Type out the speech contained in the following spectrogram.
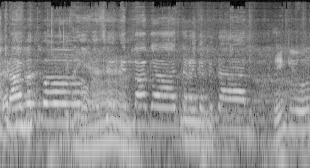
Salamat po. Second Magad, kay Kapitan. Thank you.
